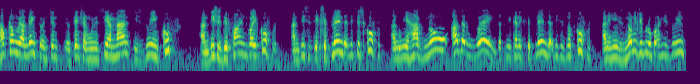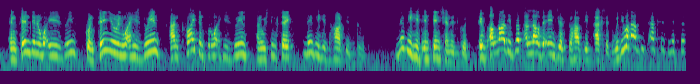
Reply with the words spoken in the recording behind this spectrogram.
How come we are linked to intention when we see a man is doing kufr, and this is defined by kufr, and this is explained that this is kufr, and we have no other way that we can explain that this is not kufr, and he is knowledgeable of what he is doing, intending in what he is doing, continuing what he is doing, and fighting for what he is doing, and we still say, maybe his heart is good. Maybe his intention is good. If Allah did not allow the angels to have this access, would you have this access, mister?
